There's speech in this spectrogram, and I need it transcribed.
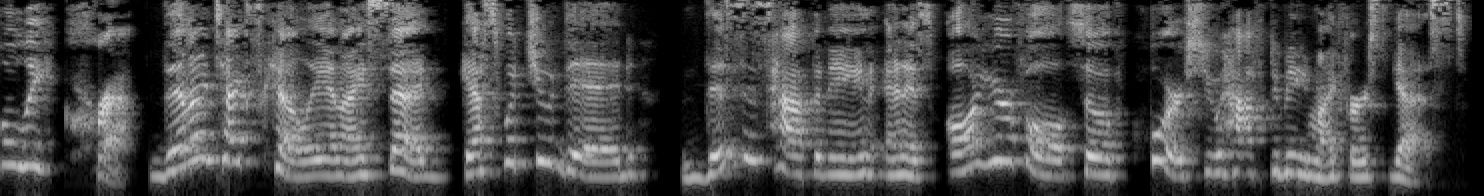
holy crap. Then I text Kelly and I said, guess what you did? This is happening and it's all your fault. So of course you have to be my first guest.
